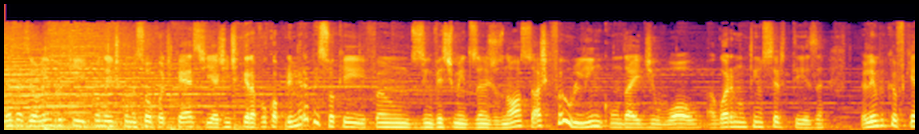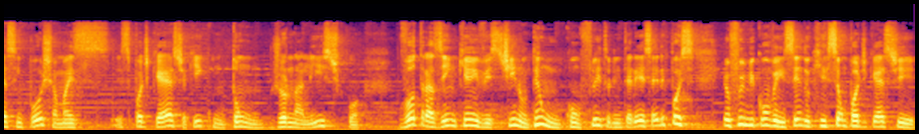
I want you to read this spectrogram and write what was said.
Dantas, eu lembro que quando a gente começou o podcast e a gente gravou com a primeira pessoa que foi um dos investimentos anjos nossos, acho que foi o Lincoln da Ed Wall, agora eu não tenho certeza. Eu lembro que eu fiquei assim, poxa, mas esse podcast aqui com tom jornalístico, vou trazer em quem eu investi, não tem um conflito de interesse? Aí depois eu fui me convencendo que esse é um podcast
